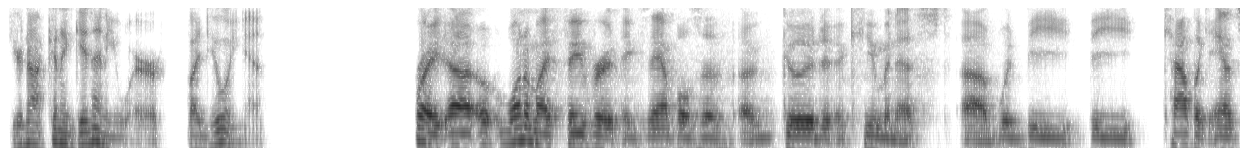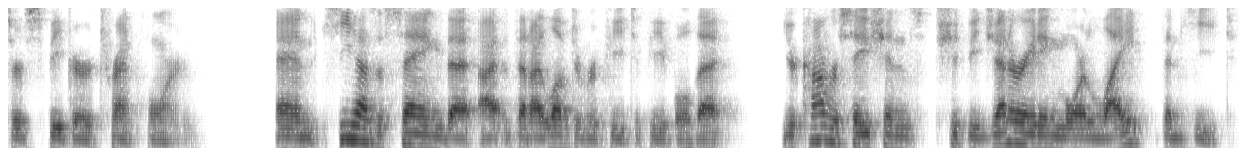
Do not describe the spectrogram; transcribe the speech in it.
you're not going to get anywhere by doing it. Right. Uh, one of my favorite examples of a good ecumenist uh, would be the Catholic Answers speaker Trent Horn, and he has a saying that I that I love to repeat to people that your conversations should be generating more light than heat.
